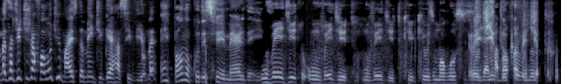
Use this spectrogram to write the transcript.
Mas a gente já falou demais também de guerra civil, né? é pau no cu desse filme merda aí. Um vedito, um vedito, um vedito que, que os irmãos russos eu fazendo. edito.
